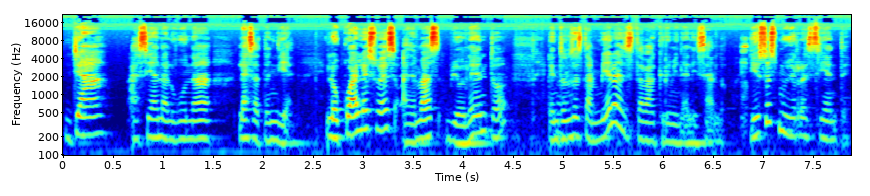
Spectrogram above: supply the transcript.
ya hacían alguna, las atendían. Lo cual eso es además violento, entonces también las estaba criminalizando. Y eso es muy reciente.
